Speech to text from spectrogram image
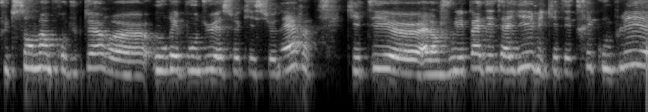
plus de 120 producteurs, euh, ont répondu à ce questionnaire, qui était, euh, alors je ne voulais pas détailler, mais qui était très complet,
